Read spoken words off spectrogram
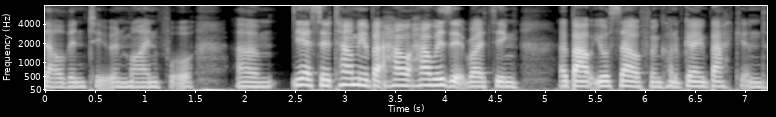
delve into and mine for. Um, yeah, so tell me about how how is it writing about yourself and kind of going back and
